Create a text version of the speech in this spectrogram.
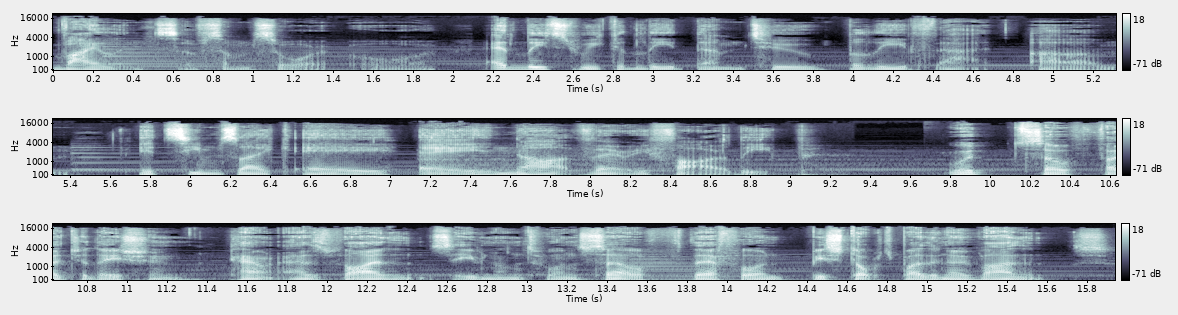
violence of some sort, or at least we could lead them to believe that. Um, it seems like a a not very far leap. Would self-flagellation count as violence even unto oneself, therefore be stopped by the no violence?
